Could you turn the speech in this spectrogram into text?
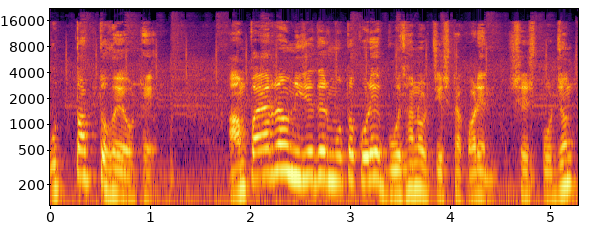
উত্তপ্ত হয়ে ওঠে। আম্পায়াররাও নিজেদের মতো করে বোঝানোর চেষ্টা করেন। শেষ পর্যন্ত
